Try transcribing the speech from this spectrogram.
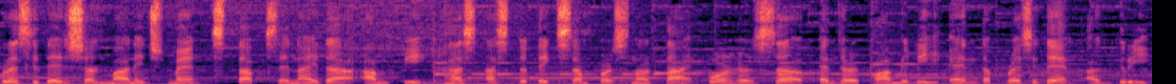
Presidential Management Staff Zenaida Amping has asked to take some personal time for herself and her family and the President agree.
